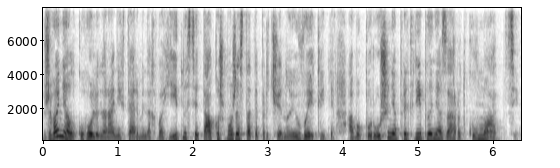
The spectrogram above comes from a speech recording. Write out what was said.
Вживання алкоголю на ранніх термінах вагітності також може стати причиною викидня або порушення прикріплення зародку в матці.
